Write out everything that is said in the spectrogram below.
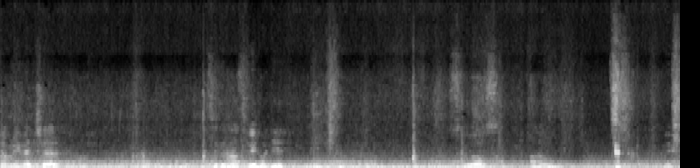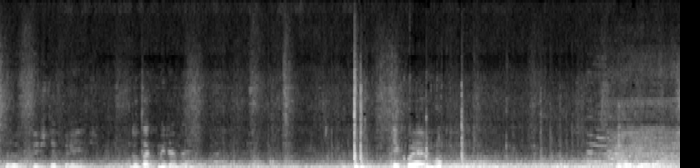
Dobrý večer. Chcete nás vyhodit? Si vás? Ano. Běžte, běžte pryč. No tak my jdeme. Děkujeme. Vyhodili nás.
